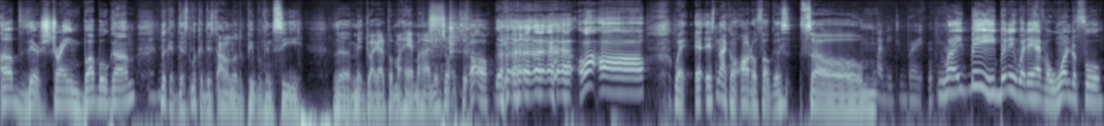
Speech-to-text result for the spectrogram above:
of their strain bubble gum. Look at this. Look at this. I don't know if the people can see the. Do I got to put my hand behind this joint too? Oh, uh oh. Wait, it's not going to autofocus, so Might be too bright. might be. But anyway, they have a wonderful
